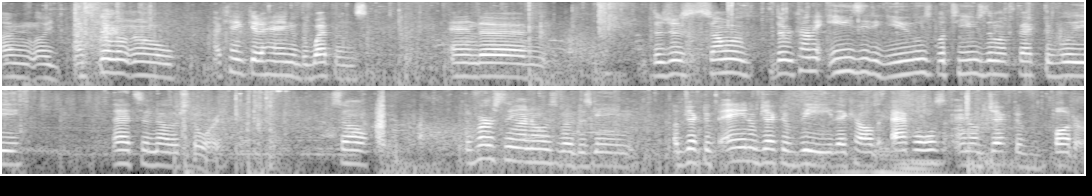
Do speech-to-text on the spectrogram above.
I'm like, I still don't know. I can't get a hang of the weapons, and um, they're just some of. They're kind of easy to use, but to use them effectively, that's another story. So, the first thing I noticed about this game, Objective A and Objective B, they called apples and Objective butter.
